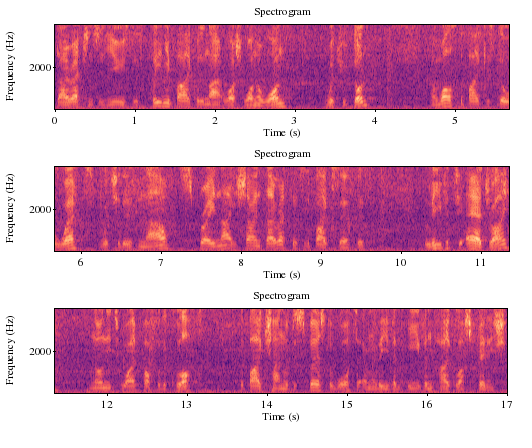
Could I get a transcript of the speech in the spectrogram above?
Directions to use is clean your bike with a Knightwash 101 which we've done. And whilst the bike is still wet which it is now spray night shine directly to the bike surface leave it to air dry no need to wipe off with a cloth. The bike shine will disperse the water and leave an even high gloss finish.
